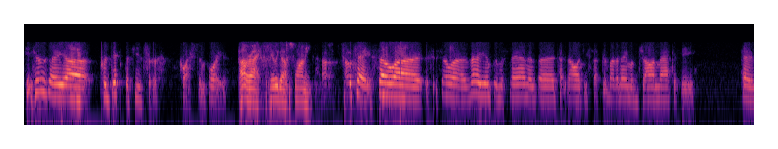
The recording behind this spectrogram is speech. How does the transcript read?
he, here's a uh, predict the future question for you. All right, here we go, Swami. Uh, okay, so uh, so a very infamous man in the technology sector by the name of John McAfee has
